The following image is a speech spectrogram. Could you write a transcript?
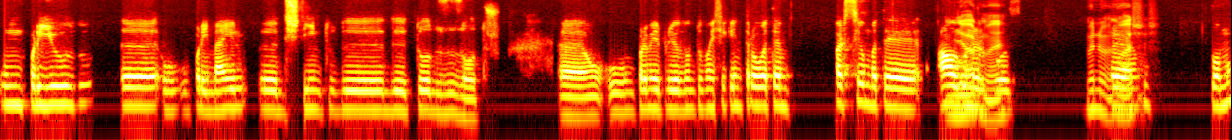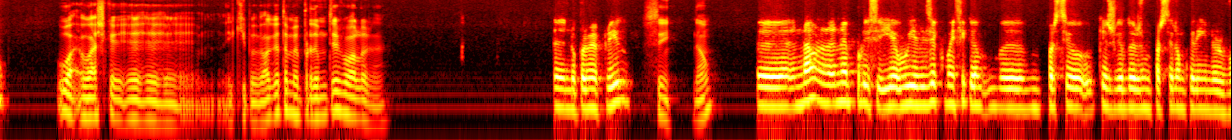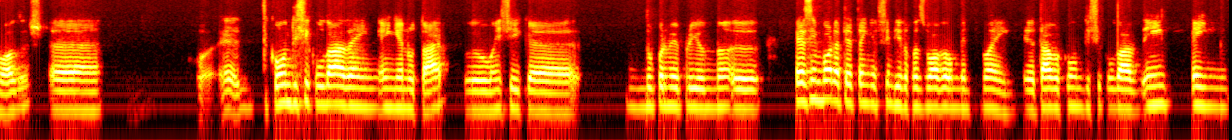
um período, uh, o, o, primeiro, uh, distinto de, de, todos os outros. Um, um, primeiro período onde o Benfica entrou até, pareceu-me até algo Melhor, nervoso. Não é? Mas não, não achas? Como? Eu acho que a, a, equipa belga também perdeu muitas bolas, não é? No primeiro período? Sim, não? Uh, não, não é por isso. Eu ia dizer que o Benfica me pareceu que os jogadores me pareceram um bocadinho nervosas. Uh, é, com dificuldade em, em, anotar. O Benfica, no primeiro período, uh, pese embora até tenha defendido razoavelmente bem, estava com dificuldade em, em a,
